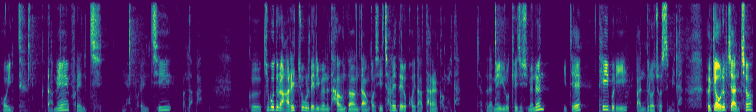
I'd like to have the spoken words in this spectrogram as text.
포인트 그 다음에 branch. 예, branch underbar. 그 키보드를 아래쪽으로 내리면 다음 다음 다음 것이 차례대로 거의 나타날 겁니다. 자 그 다음에 이렇게 해주시면은 이제 테이블이 만들어졌습니다. 그렇게 어렵지 않죠?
